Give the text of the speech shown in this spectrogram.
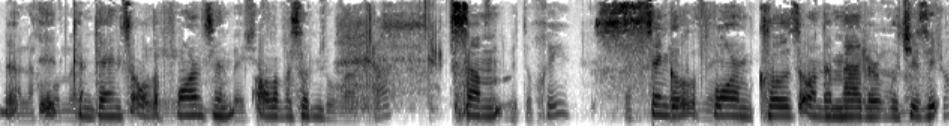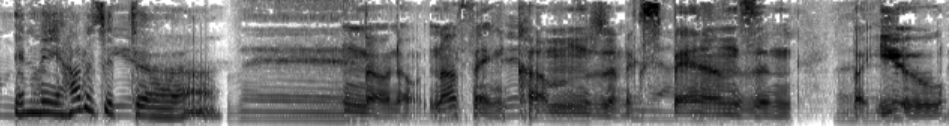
that it contains all the forms and all of a sudden some single form clothes on the matter which is in me? How does it? Uh... No, no, nothing comes and expands, and but you.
